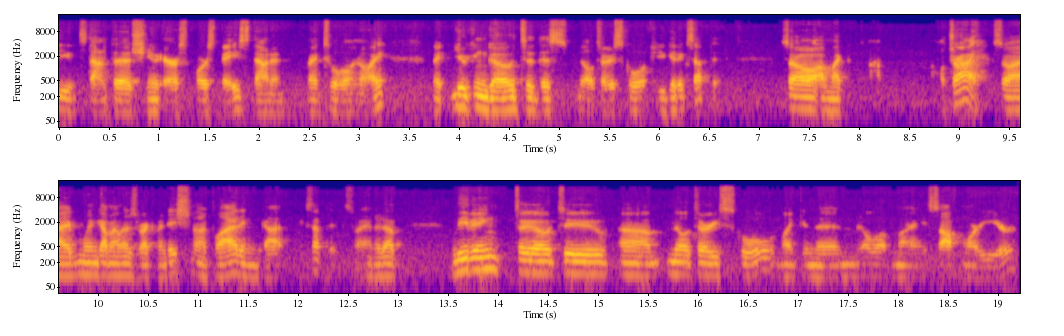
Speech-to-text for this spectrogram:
it's down at the Chanute Air Force Base down in Rantoul, Illinois. But you can go to this military school if you get accepted. So I'm like, try. So I went and got my letters of recommendation. I applied and got accepted. So I ended up leaving to go to um, military school, like in the middle of my sophomore year.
